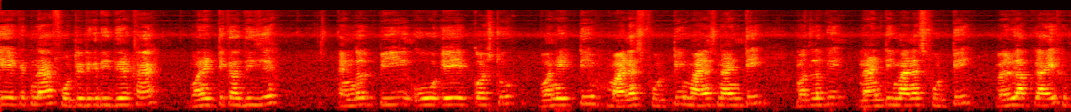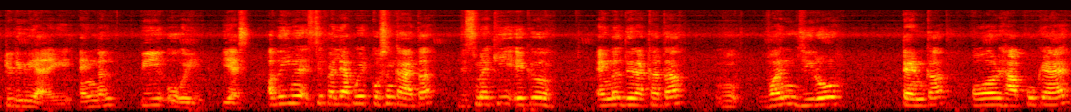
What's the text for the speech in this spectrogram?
ए कितना है? फोर्टी डिग्री दे रखा है। वन एट्टी कर दीजिए। Angle P O A to one eighty minus forty minus ninety मतलब कि नाइन्टी माइनस फोर्टी वैल्यू आपकी आएगी फिफ्टी डिग्री आएगी। Angle P O A yes अब मैं इससे पहले आपको एक क्वेश्चन कहा था, जिसमें कि एक एंगल दे रखा था वन ज़ीरो टेन का, और आपको क्या है?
